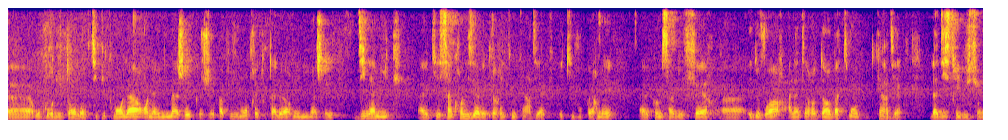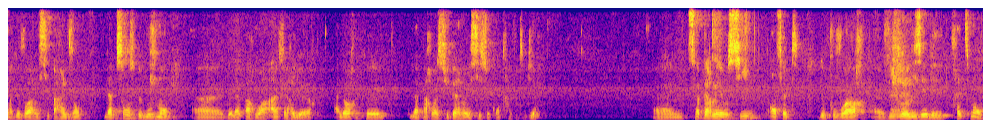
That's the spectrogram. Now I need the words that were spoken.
au cours du temps. Donc typiquement là, on a une imagerie que je n'ai pas pu vous montrer tout à l'heure, mais une imagerie dynamique qui est synchronisée avec le rythme cardiaque et qui vous permet comme ça de faire et de voir à l'intérieur d'un battement cardiaque la distribution et de voir ici par exemple l'absence de mouvement de la paroi inférieure alors que la paroi supérieure ici se contracte bien. Euh, ça permet aussi en fait de pouvoir euh, visualiser les traitements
